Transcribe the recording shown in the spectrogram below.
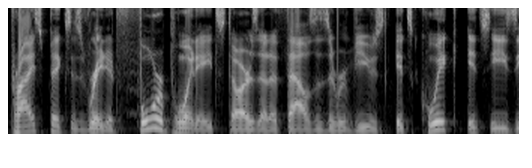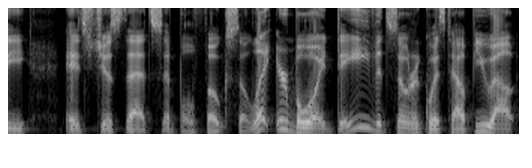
Prize Picks is rated 4.8 stars out of thousands of reviews. It's quick, it's easy, it's just that simple, folks. So let your boy David Soderquist help you out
